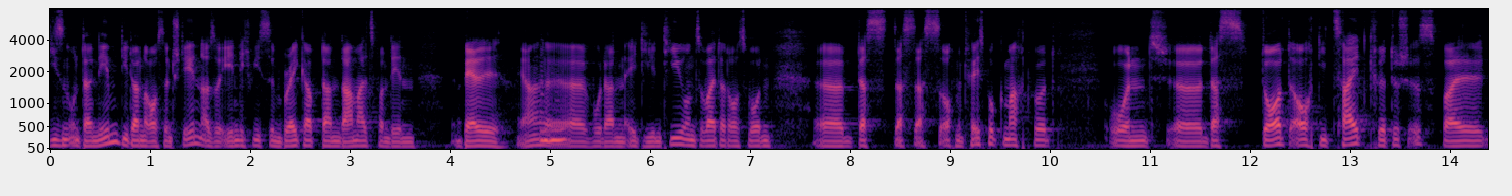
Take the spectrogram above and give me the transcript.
diesen Unternehmen, die dann daraus entstehen, also ähnlich wie es im Breakup dann damals von den Bell, ja, mhm. äh, wo dann AT&T und so weiter daraus wurden, äh, dass, dass das auch mit Facebook gemacht wird und äh, dass dort auch die Zeit kritisch ist, weil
